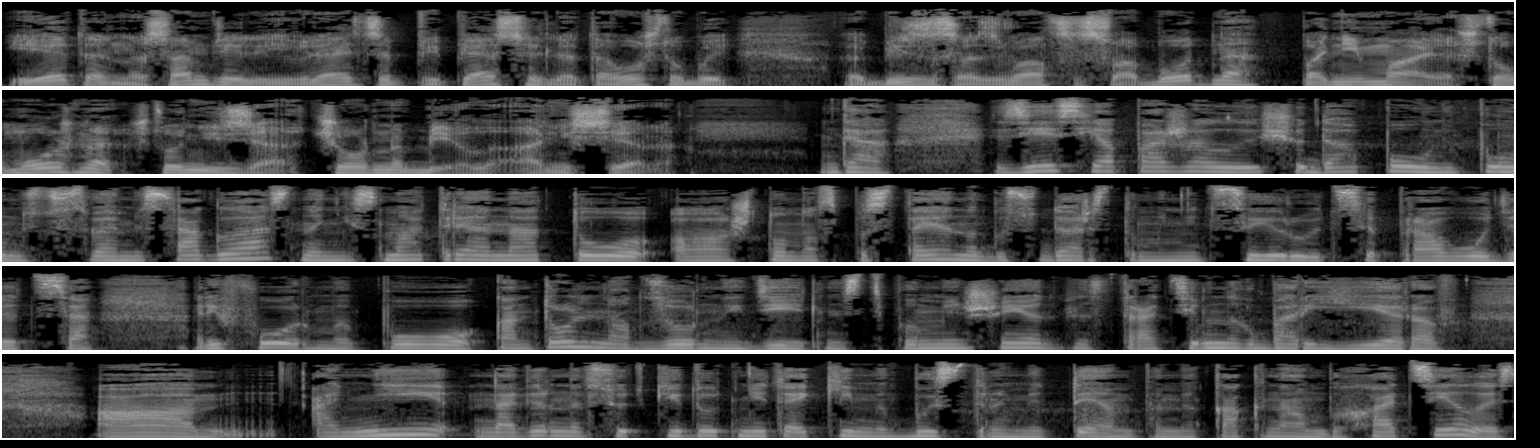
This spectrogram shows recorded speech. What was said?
И это на самом деле является препятствием для того, чтобы бизнес развивался свободно, понимая, что можно, что нельзя. Черно-бело, а не серо. Да, здесь я, пожалуй, еще дополню, полностью с вами согласна, несмотря на то, а, что у нас постоянно государством инициируются и проводятся реформы по контрольно-надзорной деятельности, по уменьшению административных барьеров, а, они, наверное, все-таки идут не такими быстрыми темпами, как нам бы хотелось.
